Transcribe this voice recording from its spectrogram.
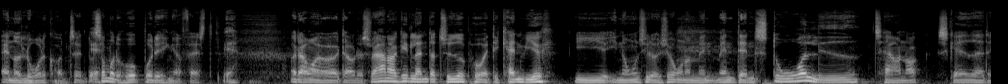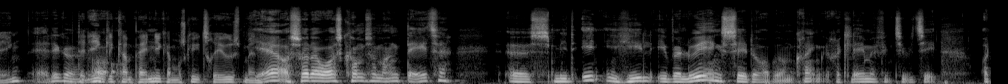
af noget lortekontent. Ja. Og så må du håbe på, at det hænger fast. Ja. Og der jo der var desværre nok et eller andet, der tyder på, at det kan virke i, i nogle situationer, men, men den store lede tager jo nok skade af det, ikke? Ja, det gør Den enkelte og, kampagne kan måske trives, men... Ja, og så er der jo også kommet så mange data øh, smidt ind i hele evalueringssetupet omkring reklameeffektivitet. Og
